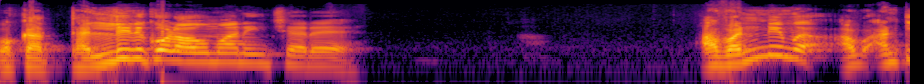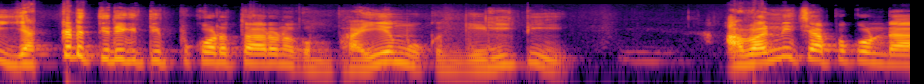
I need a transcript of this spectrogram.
ఒక తల్లిని కూడా అవమానించారే. అవన్నీ అంటే ఎక్కడ తిరిగి తిప్పు కొడతారో అని ఒక భయం ఒక గిల్టీ. అవన్నీ చెప్పకుండా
